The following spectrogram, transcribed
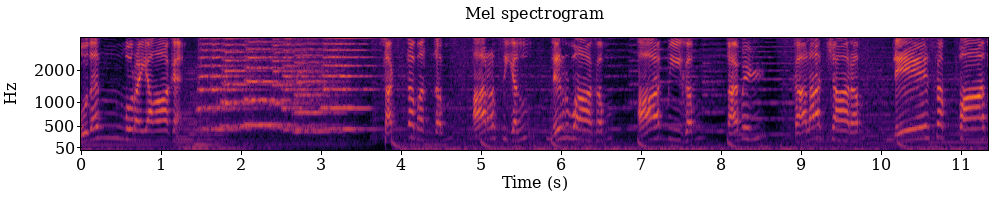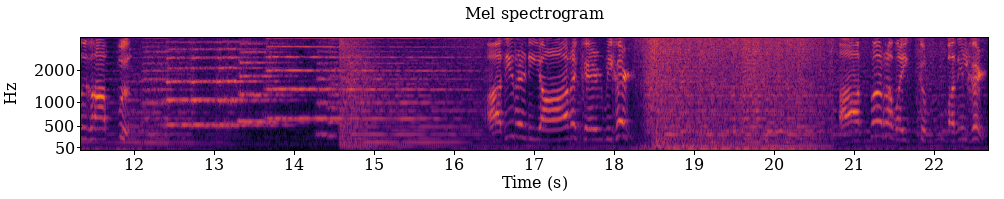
முதன்முறையாக சட்டமன்றம் அரசியல் நிர்வாகம் ஆன்மீகம் தமிழ் கலாச்சாரம் தேச பாதுகாப்பு. அதிரடியான கேள்விகள். அசர வைக்கும் பதில்கள்.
